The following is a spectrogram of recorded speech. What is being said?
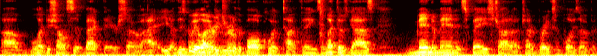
um, let Deshaun sit back there. So I, you know, there's going to be a lot Very of get true. rid of the ball quick type things and let those guys man to man in space try to try to break some plays open.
